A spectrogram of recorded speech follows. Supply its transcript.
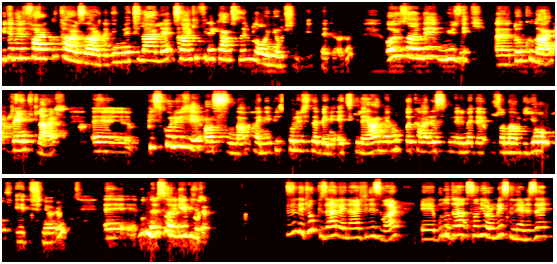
Bir de böyle farklı tarzlarda, dinletilerle sanki frekanslarımla oynuyormuşum gibi hissediyorum. O yüzden de müzik, e, dokular, renkler, e, psikoloji aslında hani psikoloji de beni etkileyen ve mutlaka resimlerime de uzanan bir yoldur diye düşünüyorum. E, bunları söyleyebilirim. Sizin de çok güzel bir enerjiniz var. Ee, bunu da sanıyorum resimlerinize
